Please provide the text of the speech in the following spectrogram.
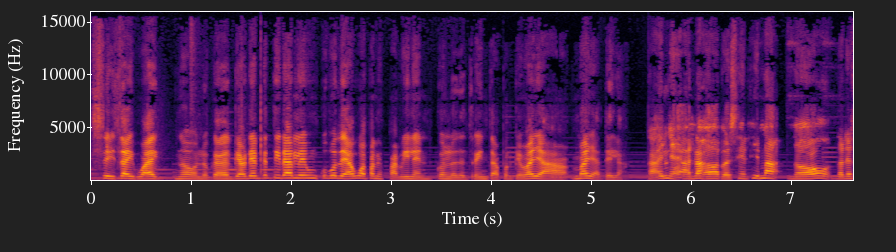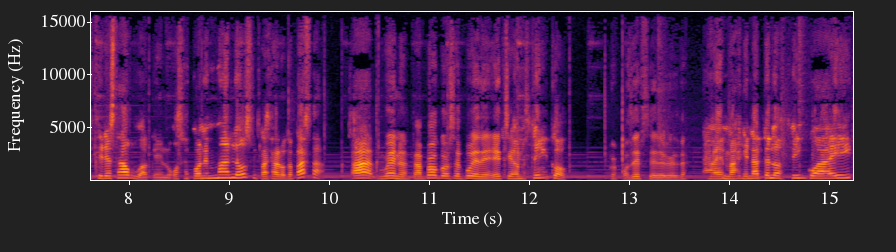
Sí, da igual. No, lo que, que habría que tirarle un cubo de agua para que espabilen con lo de 30, porque vaya, vaya tela. Caña, no, pero si encima no, no les tires agua, que luego se ponen malos y pasa lo que pasa. Ah, bueno, tampoco se puede. Es que Son cinco. Que joderse, de verdad. A ver, imagínate los cinco ahí.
